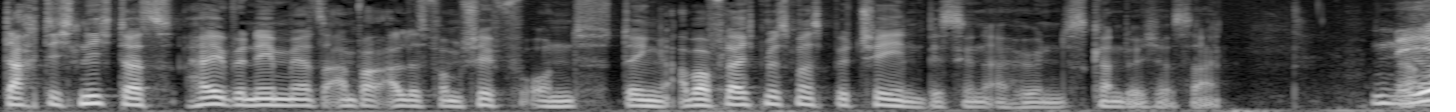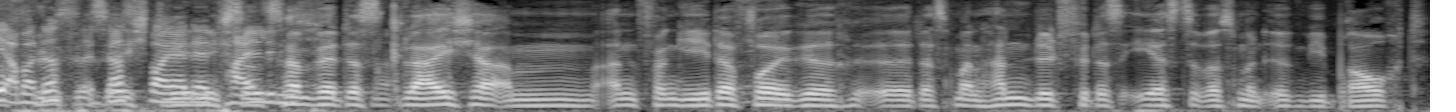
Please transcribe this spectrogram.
dachte ich nicht, dass, hey, wir nehmen jetzt einfach alles vom Schiff und Ding. Aber vielleicht müssen wir das Budget ein bisschen erhöhen, das kann durchaus sein. Nee, ja, aber das, das war ja der Teil. Sonst haben wir das ja. Gleiche am Anfang jeder Folge, äh, dass man handelt für das Erste, was man irgendwie braucht.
